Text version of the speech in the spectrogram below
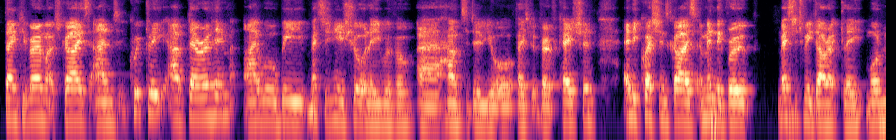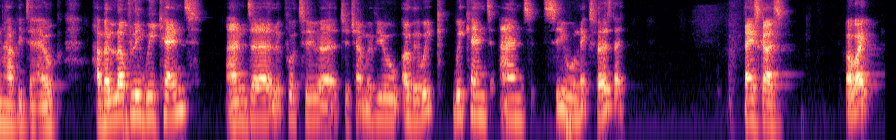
Thank you very much, guys. And quickly, Abderrahim, I will be messaging you shortly with a, uh, how to do your Facebook verification. Any questions, guys? I'm in the group. Message me directly. More than happy to help. Have a lovely weekend, and uh, look forward to uh, to chatting with you all over the week weekend, and see you all next Thursday. Thanks, guys. Bye bye.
